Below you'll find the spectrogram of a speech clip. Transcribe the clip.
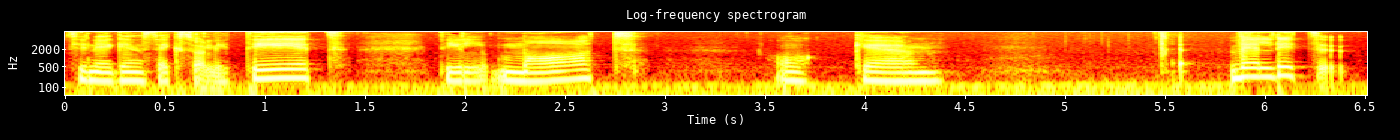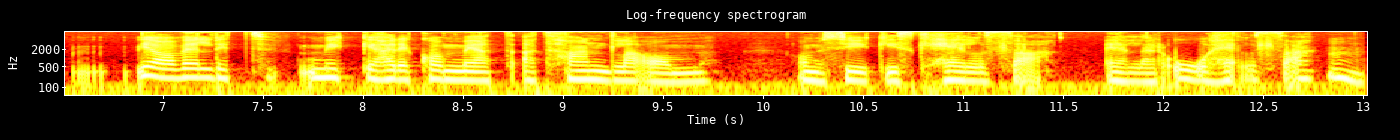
sin egen sexualitet, till mat och eh, väldigt, ja, väldigt mycket har det kommit att, att handla om, om psykisk hälsa eller ohälsa. Mm.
